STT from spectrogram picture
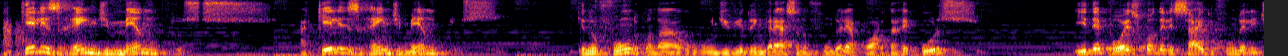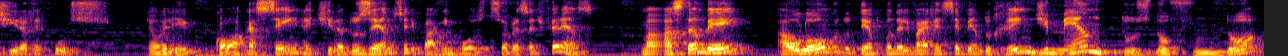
aqueles rendimentos, aqueles rendimentos que no fundo, quando a, o indivíduo ingressa no fundo, ele aporta recursos e depois, quando ele sai do fundo, ele tira recursos. Então ele coloca 100, retira 200, ele paga imposto sobre essa diferença. Mas também, ao longo do tempo, quando ele vai recebendo rendimentos do fundo,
